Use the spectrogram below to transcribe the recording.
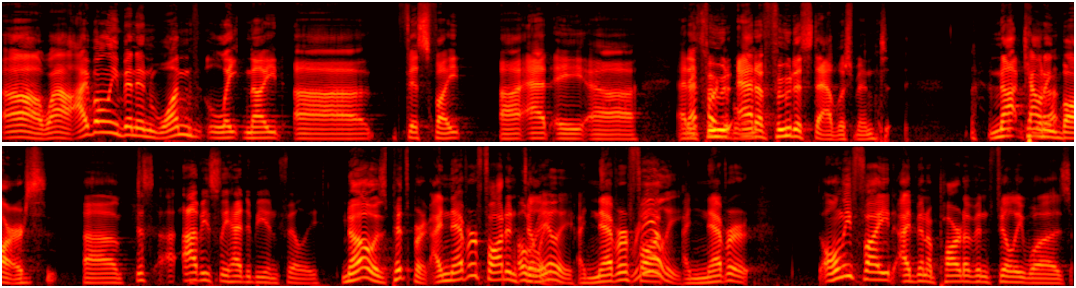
Oh wow! I've only been in one late night uh, fist fight uh, at a uh, at That's a food at a food establishment, not counting bars. Um, This uh, obviously had to be in Philly. no, it was Pittsburgh. I never fought in Oh, Philly. really? I never fought. Really? I never. The only fight I've been a part of in Philly was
